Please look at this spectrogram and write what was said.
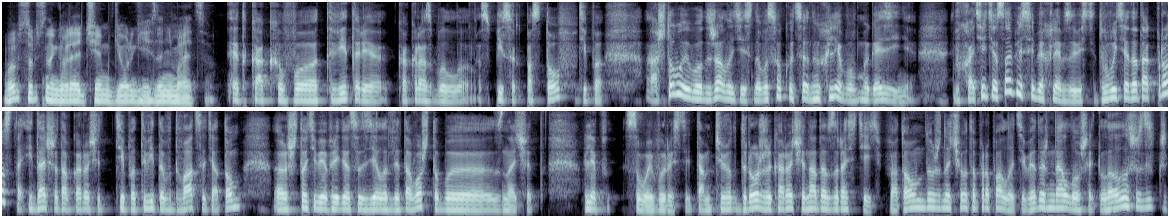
Вот, собственно говоря, чем Георгий занимается. Это как в Твиттере как раз был список постов, типа, а что вы вот жалуетесь на высокую цену хлеба в магазине? Вы хотите сами себе хлеб завести? Думаете, это так просто? И дальше там, короче, типа твитов 20 о том, э, что тебе придется сделать для того, чтобы, значит, хлеб свой вырастить. Там дрожжи, короче, надо взрастить. Потом нужно чего-то прополоть. Тебе нужна лошадь. лошадь.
